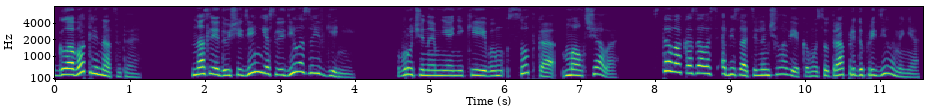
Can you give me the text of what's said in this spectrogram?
Глава 13. На следующий день я следила за Евгенией. Врученная мне Никеевым сотка молчала. Стала оказалась обязательным человеком и с утра предупредила меня,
